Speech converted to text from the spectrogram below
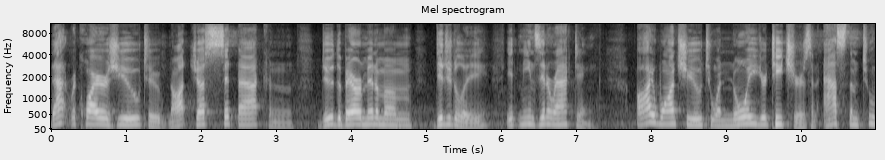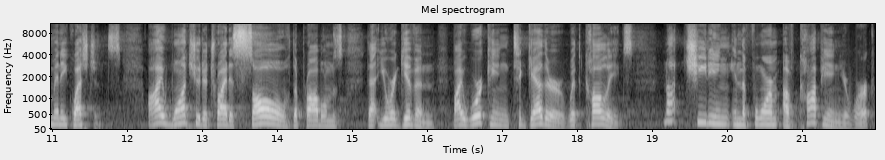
That requires you to not just sit back and do the bare minimum digitally, it means interacting. I want you to annoy your teachers and ask them too many questions. I want you to try to solve the problems that you are given by working together with colleagues not cheating in the form of copying your work,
